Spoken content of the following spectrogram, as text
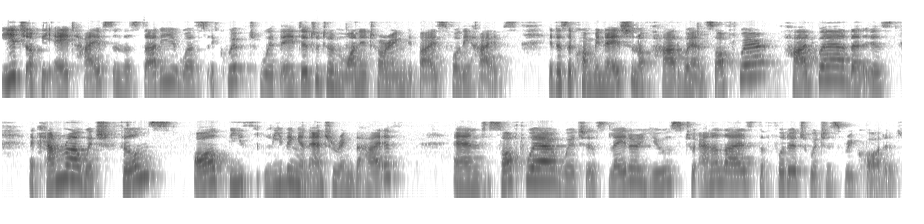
Each of the eight hives in the study was equipped with a digital monitoring device for the hives. It is a combination of hardware and software. Hardware, that is a camera which films all bees leaving and entering the hive, and software which is later used to analyze the footage which is recorded.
